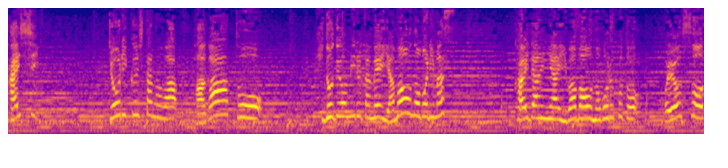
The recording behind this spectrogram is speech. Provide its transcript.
開始。上陸したのはパガー島。日の出を見るため山を登ります。階段や岩場を登ることおよそ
